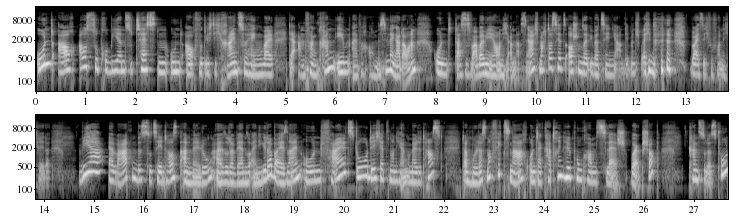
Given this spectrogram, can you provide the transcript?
und auch auszuprobieren, zu testen und auch wirklich dich reinzuhängen, weil der Anfang kann eben einfach auch ein bisschen länger dauern und das war bei mir ja auch nicht anders. Ja, ich mache das jetzt auch schon seit über zehn Jahren, dementsprechend weiß ich, wovon ich rede. Wir erwarten bis zu 10.000 Anmeldungen, also da werden so einige dabei sein. Und falls du dich jetzt noch nicht angemeldet hast, dann hol das noch fix nach unter katrinhill.com slash workshop kannst du das tun.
